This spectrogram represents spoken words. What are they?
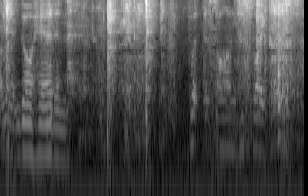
I'm going to go ahead and put this on just like this.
